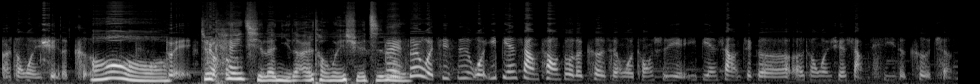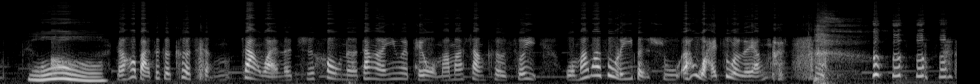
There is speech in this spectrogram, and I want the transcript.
儿童文学的课哦，对，就开启了你的儿童文学之路。对，所以我其实我一边上创作的课程，我同时也一边上这个儿童文学赏析的课程。哦，然后把这个课程上完了之后呢，当然因为陪我妈妈上课，所以我妈妈做了一本书，然后我还做了两本书。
